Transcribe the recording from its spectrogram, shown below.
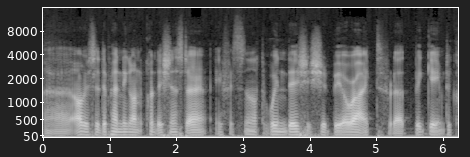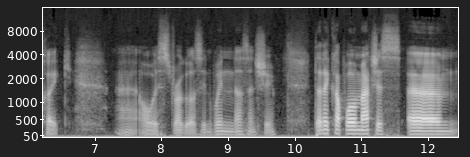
Uh, obviously, depending on conditions there, if it's not windy, she should be alright for that big game to click. Uh, always struggles in wind, doesn't she? Then a couple of matches um,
